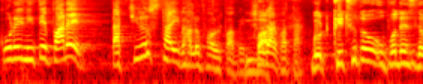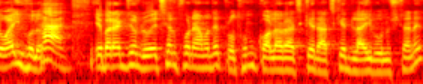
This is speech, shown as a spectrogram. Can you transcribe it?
করে নিতে পারে তার চিরস্থায়ী ভালো ফল পাবেন সোজা কথা। গুড। কিছু তো উপদেশ দেওয়াই হলো। হ্যাঁ। এবার একজন রয়েছেন ফোনে আমাদের প্রথম কলার আজকের আজকের লাইভ অনুষ্ঠানের।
